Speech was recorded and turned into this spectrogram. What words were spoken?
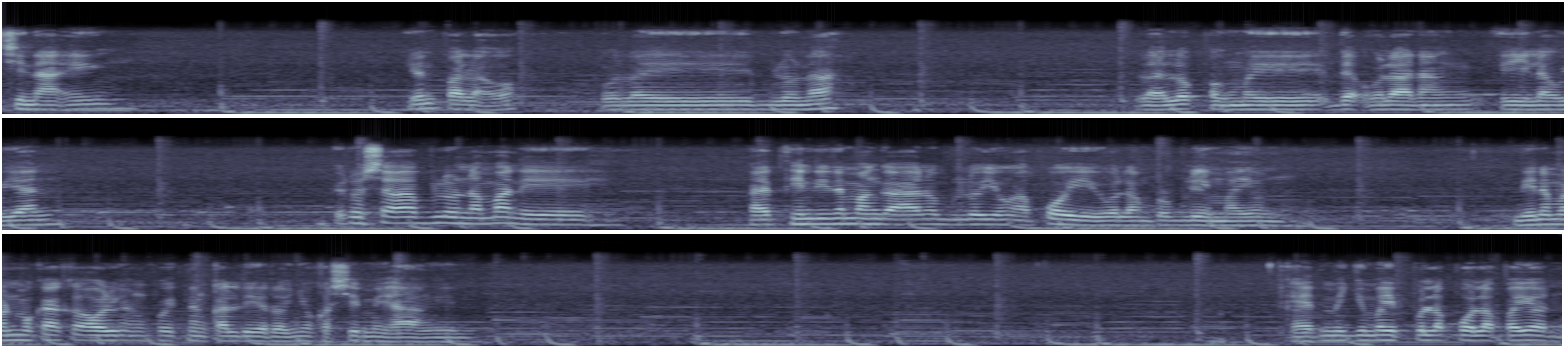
sinaing. Yan pala oh. Kulay blue na. Lalo pag may wala nang ilaw yan. Pero sa blue naman eh, kahit hindi naman gaano blue yung apoy, walang problema yun. Hindi naman makakauling ang puwit ng kaldero nyo kasi may hangin. Kahit medyo may pula-pula pa yon,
